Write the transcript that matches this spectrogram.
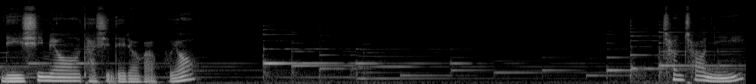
내쉬며 다시 내려가고요. 천천히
